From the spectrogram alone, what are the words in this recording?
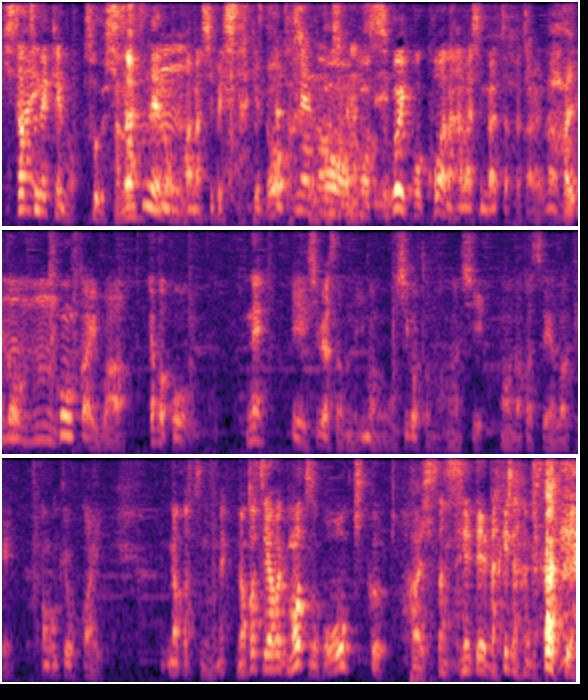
久常家の、そうでしたね。久常のお話でしたけど、うん。もうもうすごいこうコアな話になっちゃったからなんですけど、はい今回はやっぱこうね、えー渋谷さんの今のお仕事の話、まあ、中津耶馬家看護協会中津のね中津耶馬家もっと大きくはい。久常邸だけじゃなくて、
